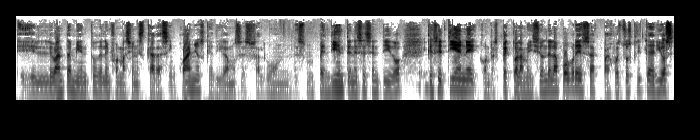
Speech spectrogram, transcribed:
el levantamiento de la información es cada cinco años, que digamos es algún es un pendiente en ese sentido que se tiene con respecto a la medición de la pobreza bajo estos criterios,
